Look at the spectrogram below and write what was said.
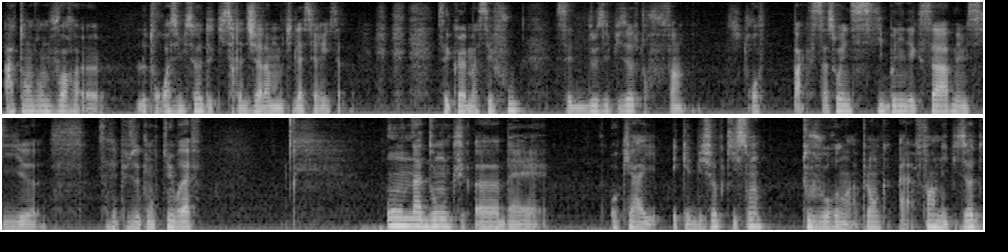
Attendons de voir euh, le troisième épisode qui serait déjà la moitié de la série. c'est quand même assez fou. Ces deux épisodes je trouve, enfin, je pas que ça soit une si bonne idée que ça, même si euh, ça fait plus de contenu. Bref. On a donc ben, Okai et Kate Bishop qui sont toujours dans la planque à la fin de l'épisode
